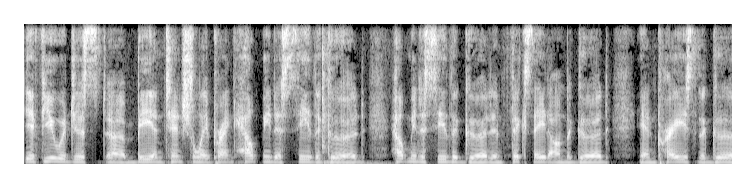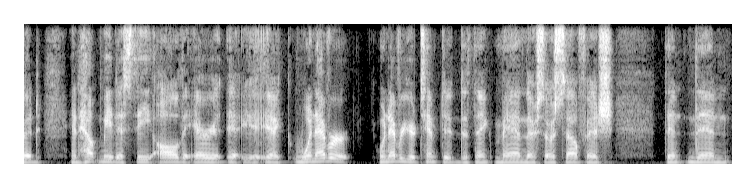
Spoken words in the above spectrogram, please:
If you would just uh, be intentionally praying, help me to see the good, help me to see the good and fixate on the good and praise the good, and help me to see all the area. Eh, eh, eh, whenever whenever you're tempted to think, man, they're so selfish, then then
